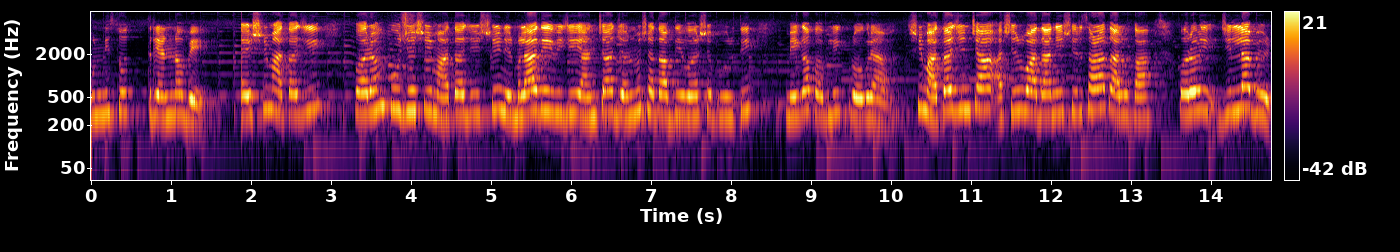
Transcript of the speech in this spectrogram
उन्नीस सौ तिरानवे। जय श्री माताजी. परम पूज्य श्री माताजी श्री निर्मला देवीजी यांच्या जन्मशताब्दी वर्षपूर्ती मेगा पब्लिक प्रोग्राम. श्री माताजींच्या आशीर्वादाने शिरसाळा तालुका परळी जिल्हा बीड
